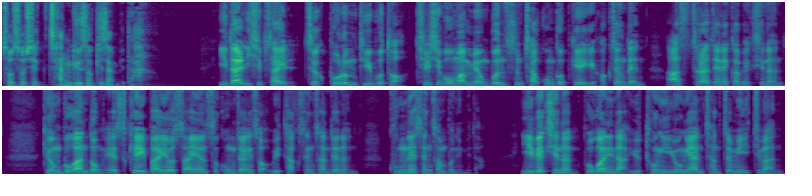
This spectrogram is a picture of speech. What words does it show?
첫 소식 장규석 기자입니다. 이달 24일, 즉 보름 뒤부터 75만 명분 순차 공급 계획이 확정된 아스트라제네카 백신은 경북 안동 SK바이오사이언스 공장에서 위탁 생산되는 국내 생산분입니다. 이 백신은 보관이나 유통이 용이한 장점이 있지만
